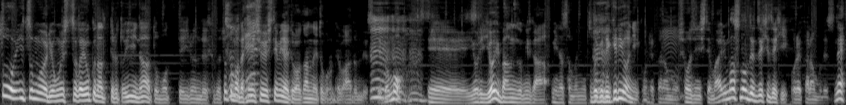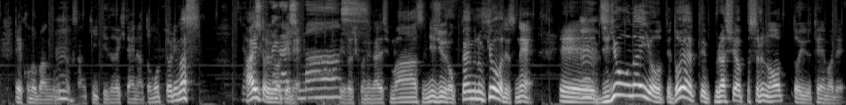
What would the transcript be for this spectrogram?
といつもより音質が良くなってるといいなと思っているんですけど、ちょっとまだ編集してみないとわかんないところではあるんですけども、うんうんうんえーより良い番組が皆様にお届けできるように、これからも精進してまいりますので、ぜひぜひこれからもですね、えーこの番組たくさん聞いていただきたいなと思っております。はいというわけでします。よろしくお願いします。26回目の今日はですね、えーうん事業内容ってどうやってブラッシュアップするのというテーマで、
